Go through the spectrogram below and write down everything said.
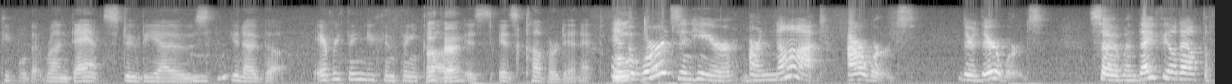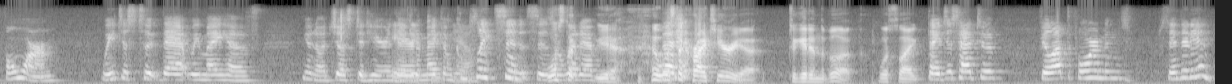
people that run dance studios. Mm-hmm. You know, the everything you can think of is is covered in it. And Well- the words in here are not our words. They're their words. So when they filled out the form, we just took that. We may have, you know, adjusted here and there to make them yeah. complete sentences What's or the whatever. yeah? What's the criteria to get in the book? What's like? They just had to fill out the form and send it in.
